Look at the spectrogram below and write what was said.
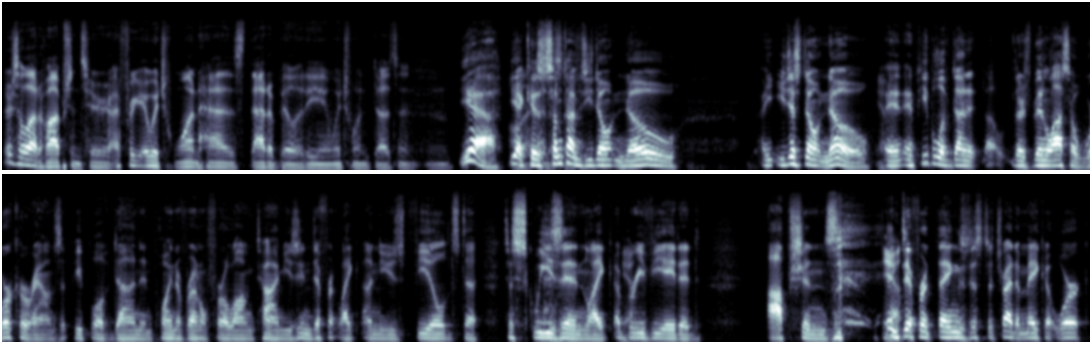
there's a lot of options here. I forget which one has that ability and which one doesn't. Yeah, yeah, that kind because of sometimes you don't know. You just don't know, Yeah. and, and people have done it. uh, There's been lots of workarounds that people have done in point of rental for a long time, using different like unused fields to to squeeze in like abbreviated options Yeah. and different things just to try to make it work.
